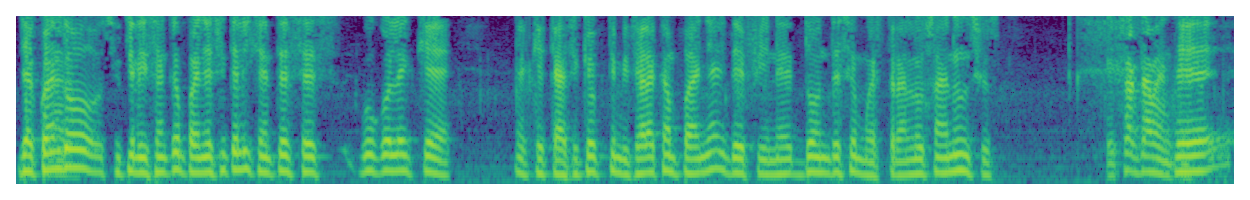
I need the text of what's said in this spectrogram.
Ya cuando se utilizan campañas inteligentes es Google el que, el que casi que optimiza la campaña y define dónde se muestran los anuncios. Exactamente. Eh,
